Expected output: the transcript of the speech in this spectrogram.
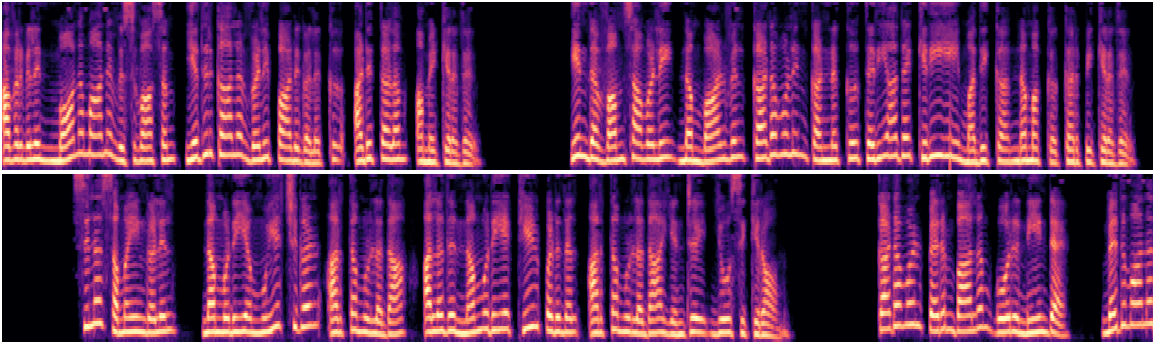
அவர்களின் மௌனமான விசுவாசம் எதிர்கால வெளிப்பாடுகளுக்கு அடித்தளம் அமைக்கிறது. இந்த வம்சாவளி நம் வாழ்வில் கடவுளின் கண்ணுக்கு தெரியாத கிரியை மதிக்க நமக்கு கற்பிக்கிறது. சில சமயங்களில் நம்முடைய முயற்சிகள் அர்த்தமுள்ளதா அல்லது நம்முடைய கீழ்ப்படுதல் அர்த்தமுள்ளதா என்று யோசிக்கிறோம். கடவுள் பெரும்பாலும் ஒரு நீண்ட மெதுவான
